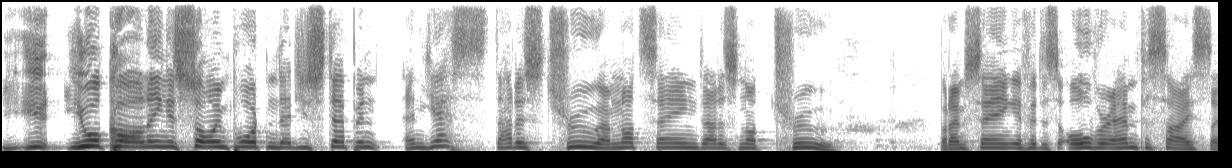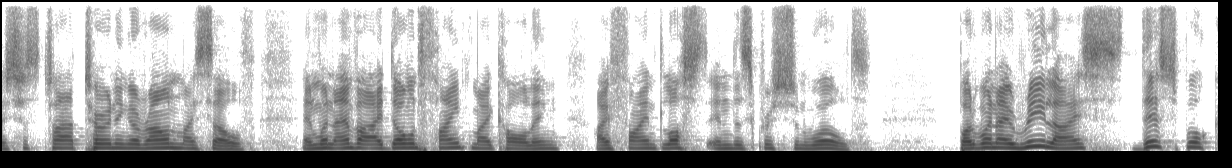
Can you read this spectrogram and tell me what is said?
your calling is so important that you step in. And yes, that is true. I'm not saying that is not true. But I'm saying if it is overemphasized, I just start turning around myself. And whenever I don't find my calling, I find lost in this Christian world. But when I realize this book,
